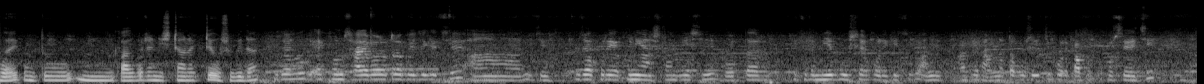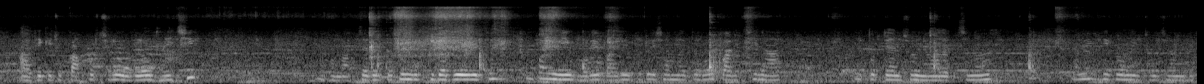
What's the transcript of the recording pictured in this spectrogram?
হয় কিন্তু কালভার্টের নিচটা অনেকটাই অসুবিধা। যাই হোক, এখন সাড়ে বারোটা বেজে গেছে আর এই যে পূজা করে এখনই আসলাম এসে বর্তার কিছুটা মেয়ে বসে পড়ে গেছিল আমি আগে রান্নাটা বসেছি, পরে কাপড় কাপড় সেরেছি। আগে কিছু কাপড় ছিল, ওগুলোও ধুয়েছি। এখন বাচ্চাদের প্রচণ্ড খিদা পেয়ে গেছে। উপায় নেই, ঘরে বাইরে দুটোই সামলাতে হয়, পারছি না। এত টেনশন নেওয়া যাচ্ছে না। অনেক দিকে অনেক চলছে আমাদের।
